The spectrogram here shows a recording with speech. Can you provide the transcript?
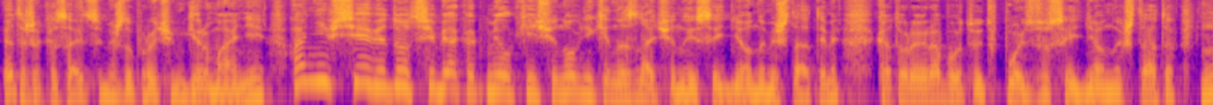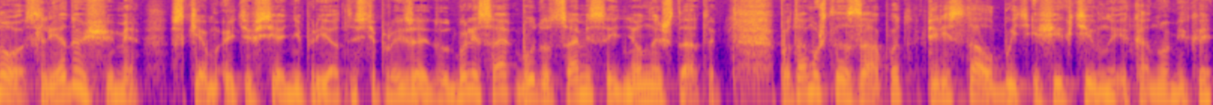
Это же касается, между прочим, Германии. Они все ведут себя как мелкие чиновники, назначенные Соединенными Штатами, которые работают в пользу Соединенных Штатов. Но следующими, с кем эти все неприятности произойдут, были, будут сами Соединенные Штаты. Потому что Запад перестал быть эффективной экономикой,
